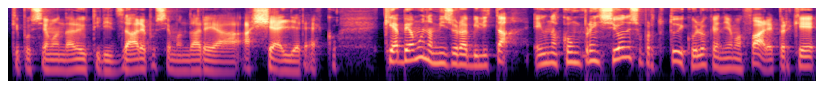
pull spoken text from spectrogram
che possiamo andare a utilizzare, possiamo andare a, a scegliere, ecco, che abbiamo una misurabilità e una comprensione soprattutto di quello che andiamo a fare, perché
